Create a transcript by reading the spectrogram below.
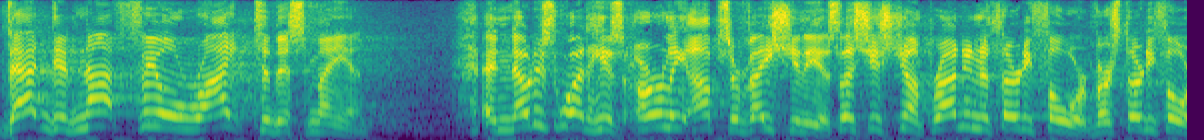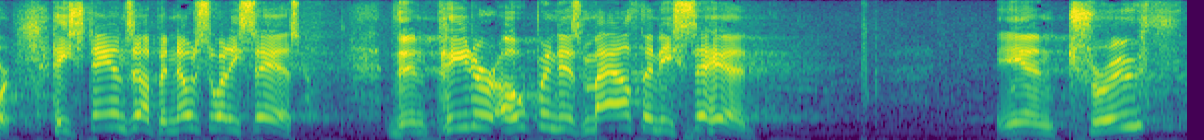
That did not feel right to this man. And notice what his early observation is. Let's just jump right into 34, verse 34. He stands up and notice what he says. Then Peter opened his mouth and he said, In truth,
